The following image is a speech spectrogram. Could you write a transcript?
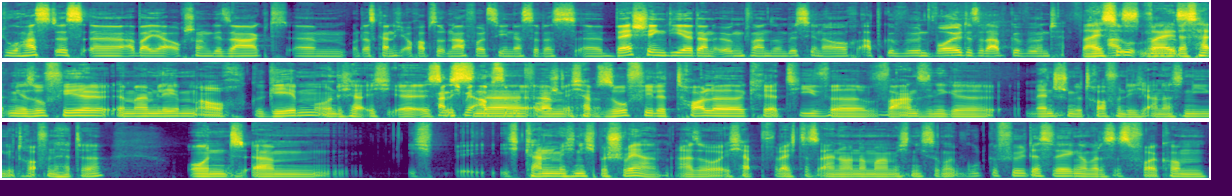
Du hast es äh, aber ja auch schon gesagt, ähm, und das kann ich auch absolut nachvollziehen, dass du das äh, Bashing dir dann irgendwann so ein bisschen auch abgewöhnt wolltest oder abgewöhnt Weißt hast, du, ne, weil das- das, hat mir so viel in meinem Leben auch gegeben und ich, ich äh, es Kann ich mir eine, absolut ähm, vorstellen, ich habe so viele tolle, kreative, wahnsinnige Menschen getroffen, die ich anders nie getroffen hätte. Und ähm, ich, ich kann mich nicht beschweren. Also ich habe vielleicht das eine oder andere Mal mich nicht so gut gefühlt deswegen, aber das ist vollkommen,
